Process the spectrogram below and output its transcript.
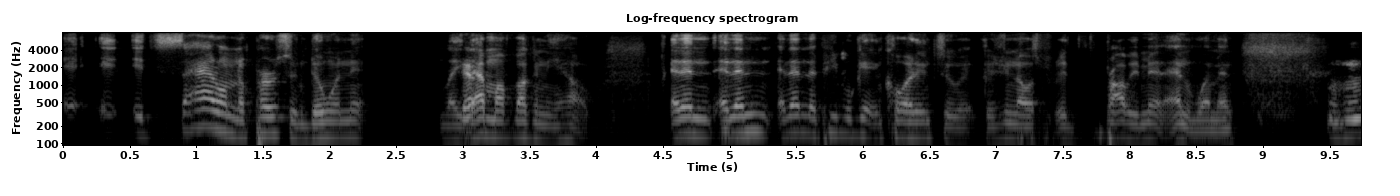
it, it, it's sad on the person doing it. Like yep. that motherfucker need help and then and then and then the people getting caught into it because you know it's, it's, probably men and women. Mm-hmm.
